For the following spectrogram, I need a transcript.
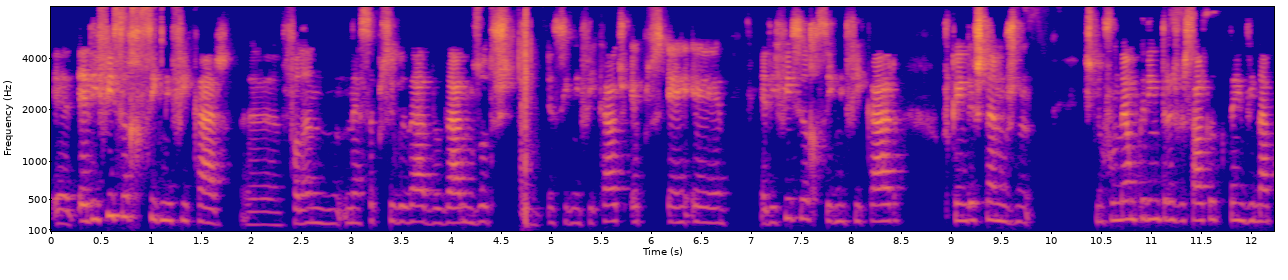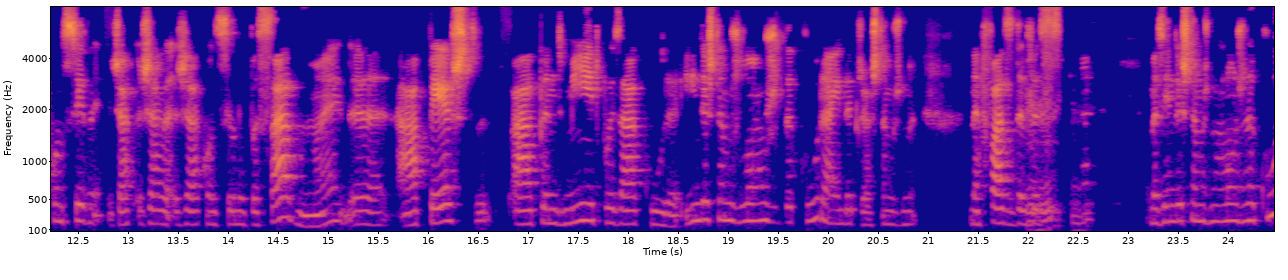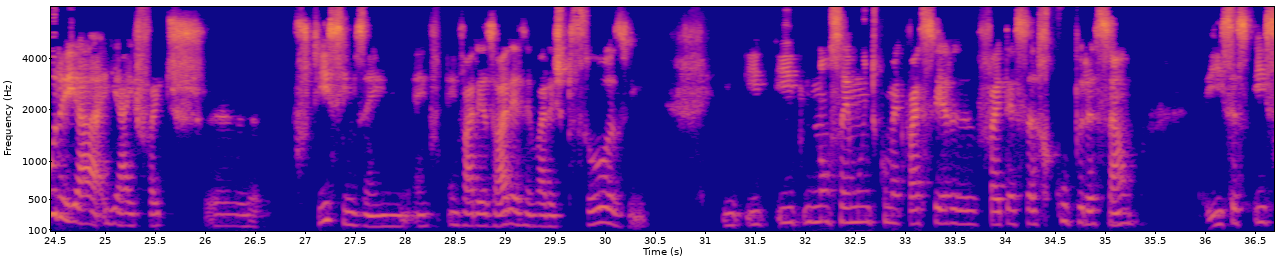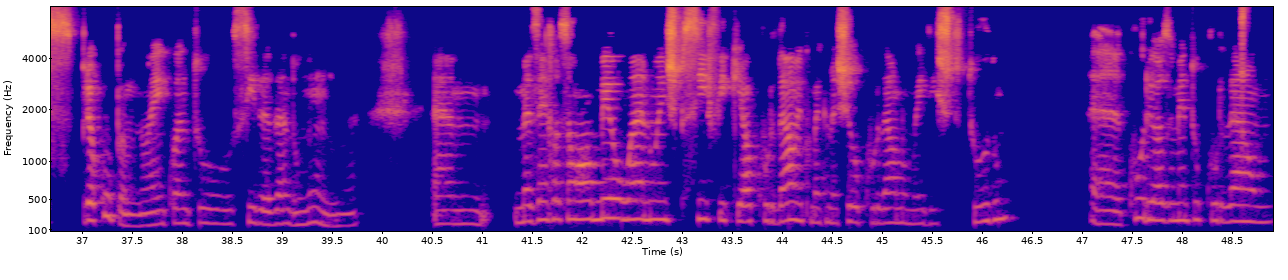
é, é difícil ressignificar uh, falando nessa possibilidade de darmos outros significados é, é, é é difícil ressignificar, porque ainda estamos. Isto, no fundo, é um bocadinho transversal aquilo que tem vindo a acontecer, já, já, já aconteceu no passado, não é? Eh, há a peste, há a pandemia e depois há a cura. E ainda estamos longe da cura, ainda que já estamos na, na fase da uhum, vacina, uhum. mas ainda estamos longe da cura e há, e há efeitos uh, fortíssimos em, em, em, várias áreas, em várias pessoas. E, e, e, não sei muito como é que vai ser feita essa recuperação isso, isso preocupa-me, não é? Enquanto cidadã do mundo, não é? Um, mas em relação ao meu ano em específico e ao cordão e como é que nasceu o cordão no meio disto tudo, uh, curiosamente o cordão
